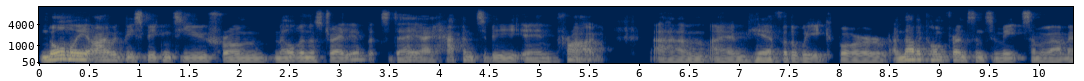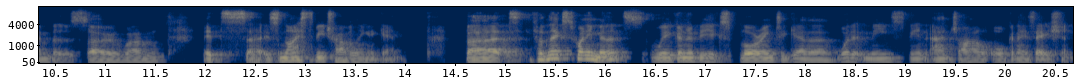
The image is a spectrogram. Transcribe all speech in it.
normally, I would be speaking to you from Melbourne, Australia, but today I happen to be in Prague. Um, I am here for the week for another conference and to meet some of our members. So um, it's, uh, it's nice to be traveling again. But for the next 20 minutes, we're going to be exploring together what it means to be an agile organization.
